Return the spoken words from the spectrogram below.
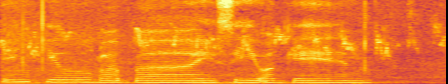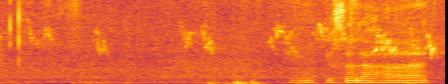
Thank you. Bye-bye. See you again. Thank you sa lahat.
